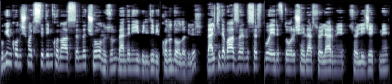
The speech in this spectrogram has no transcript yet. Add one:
Bugün konuşmak istediğim konu aslında çoğunuzun benden iyi bildiği bir konu da olabilir. Belki de bazılarını sırf bu herif doğru şeyler söyler mi, söyleyecek mi,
